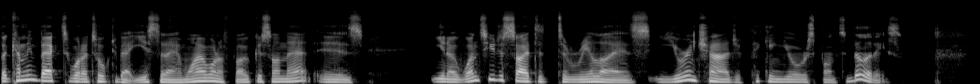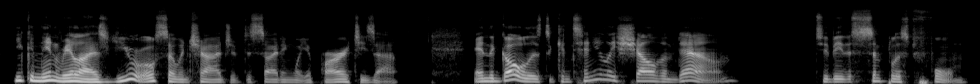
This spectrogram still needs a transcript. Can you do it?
But coming back to what I talked about yesterday and why I want to focus on that is, you know, once you decide to, to realize you're in charge of picking your responsibilities, you can then realize you're also in charge of deciding what your priorities are. And the goal is to continually shell them down to be the simplest form.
